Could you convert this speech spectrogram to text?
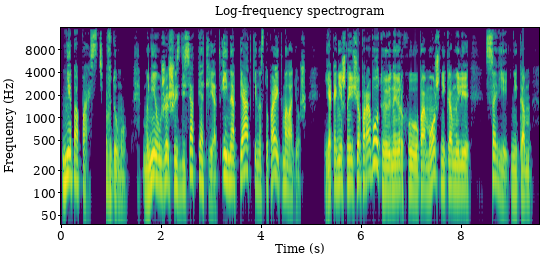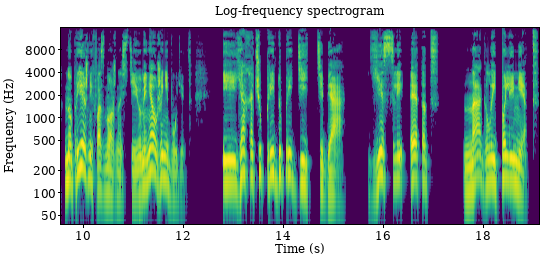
не попасть в Думу. Мне уже 65 лет, и на пятки наступает молодежь. Я, конечно, еще поработаю наверху помощником или советником, но прежних возможностей у меня уже не будет. И я хочу предупредить тебя, если этот наглый полимет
